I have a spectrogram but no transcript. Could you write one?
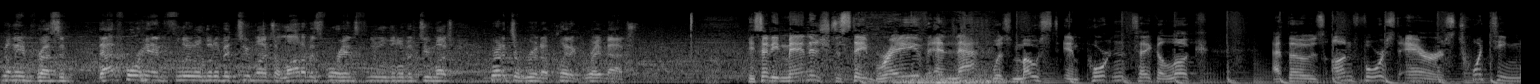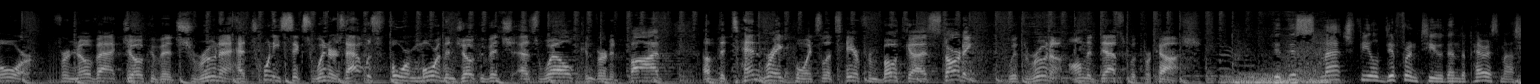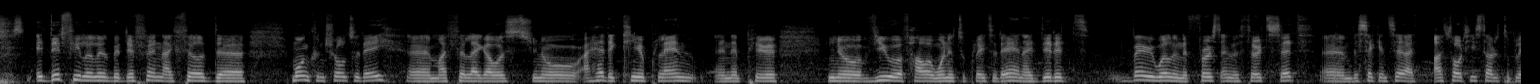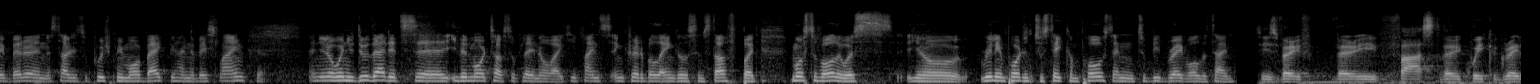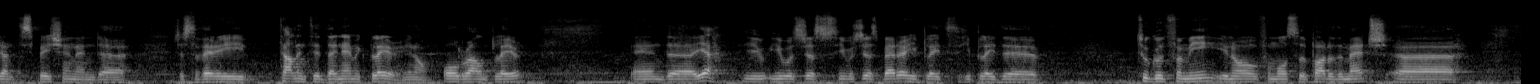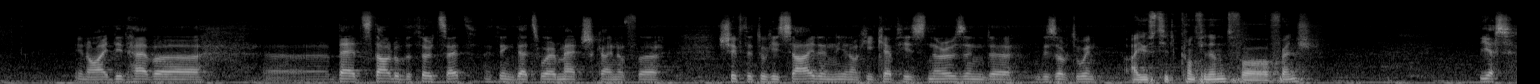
Really impressive. That forehand flew a little bit too much. A lot of his forehands flew a little bit too much. Credit to Rune, Played a great match. He said he managed to stay brave, and that was most important. Take a look at those unforced errors 20 more for Novak Djokovic. Rune had 26 winners. That was four more than Djokovic as well, converted five of the 10 break points. Let's hear from both guys, starting with Rune on the desk with Prakash. Did this match feel different to you than the Paris Masters? It did feel a little bit different. I felt uh, more in control today. Um, I feel like I was, you know, I had a clear plan and a clear, you know, view of how I wanted to play today, and I did it very well in the first and the third set. Um, the second set, I, I, thought he started to play better and started to push me more back behind the baseline. Yeah. And you know, when you do that, it's uh, even more tough to play Novak. He finds incredible angles and stuff. But most of all, it was you know really important to stay composed and to be brave all the time. He's very, very fast, very quick, great anticipation, and uh, just a very talented, dynamic player. You know, all-round player. And uh, yeah, he, he was just he was just better. He played he played uh, too good for me, you know, for most of the part of the match. Uh, you know, I did have a, a, bad start of the third set. I think that's where match kind of uh, shifted to his side, and you know, he kept his nerves and uh, deserved to win. Are you still confident for French? Yes.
